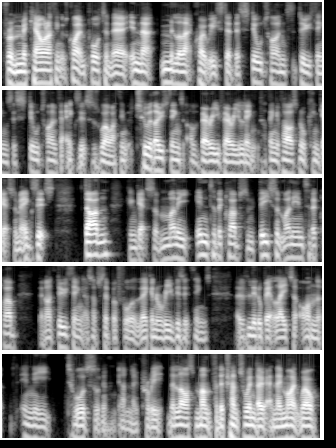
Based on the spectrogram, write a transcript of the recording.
from Mikel. And I think it was quite important there in that middle of that quote he said there's still time to do things, there's still time for exits as well. I think the two of those things are very, very linked. I think if Arsenal can get some exits, done, can get some money into the club, some decent money into the club, then I do think, as I've said before, they're going to revisit things a little bit later on in the towards sort of I don't know probably the last month of the transfer window, and they might well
